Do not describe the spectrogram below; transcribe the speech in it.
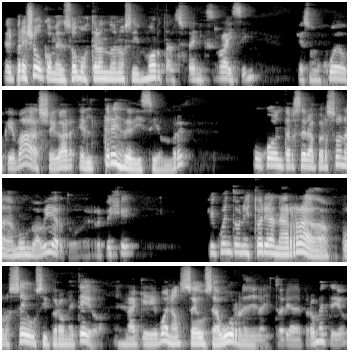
El pre-show comenzó mostrándonos Immortals Phoenix Rising, que es un juego que va a llegar el 3 de diciembre, un juego en tercera persona de mundo abierto, RPG, que cuenta una historia narrada por Zeus y Prometeo, en la que, bueno, Zeus se aburre de la historia de Prometeo,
